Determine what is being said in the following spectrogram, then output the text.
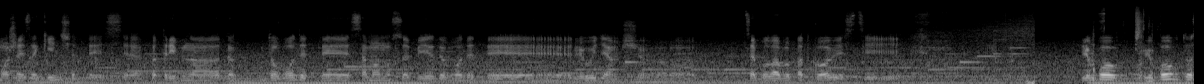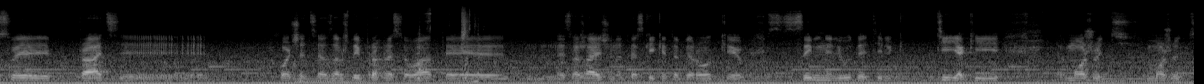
може закінчитись. Потрібно доводити самому собі, доводити людям, що це була випадковість і любов, любов до своєї праці. Хочеться завжди прогресувати, незважаючи на те, скільки тобі років. Сильні люди, тільки ті, які можуть, можуть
